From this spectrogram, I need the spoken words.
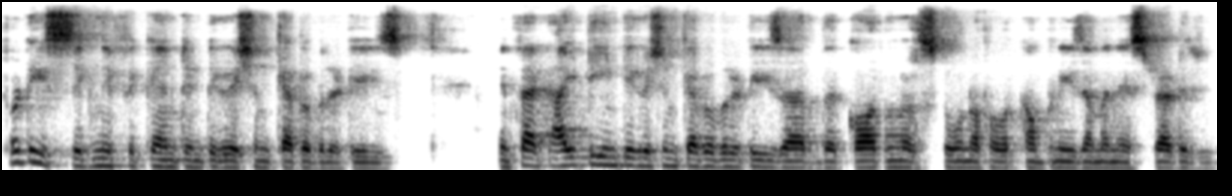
pretty significant integration capabilities. In fact, IT integration capabilities are the cornerstone of our company's M&A strategy.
